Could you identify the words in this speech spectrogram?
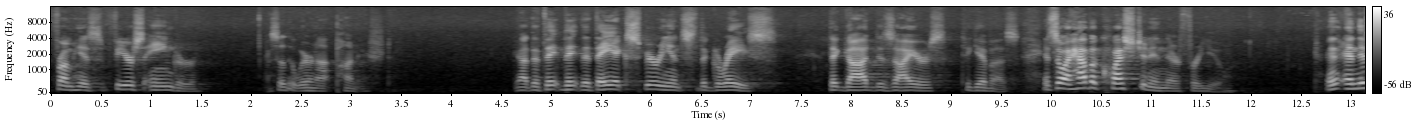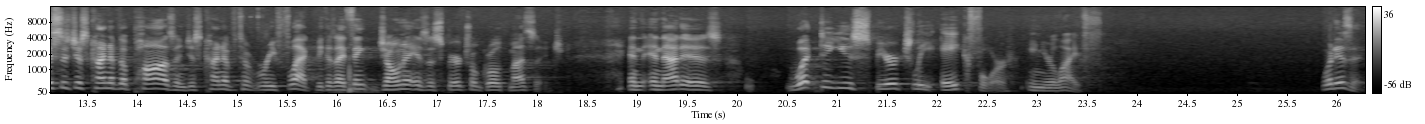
from his fierce anger so that we're not punished. God, that they, they, that they experience the grace that God desires to give us. And so I have a question in there for you. And, and this is just kind of a pause and just kind of to reflect because I think Jonah is a spiritual growth message. And, and that is what do you spiritually ache for in your life? What is it?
